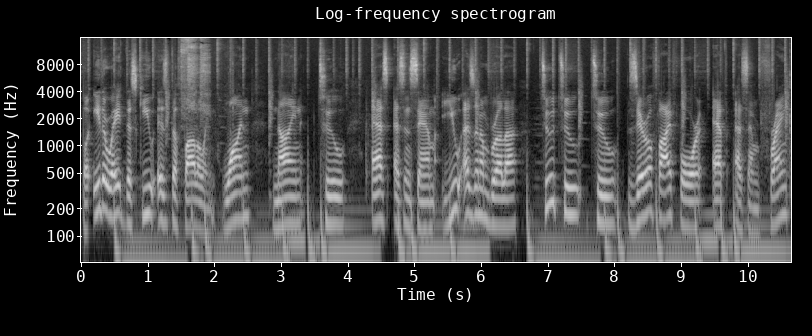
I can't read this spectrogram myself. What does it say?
But either way, the SKU is the following. One, nine, two, S as in Sam, U as an umbrella, 222054, F as in Frank,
